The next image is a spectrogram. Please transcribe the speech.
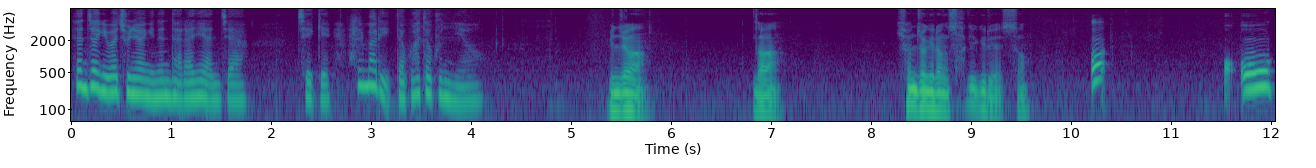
현정이와 준영이는 나란히 앉아 제게 할 말이 있다고 하더군요. 민정아, 나 현정이랑 사귀기로 했어. 어? 어, 어,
